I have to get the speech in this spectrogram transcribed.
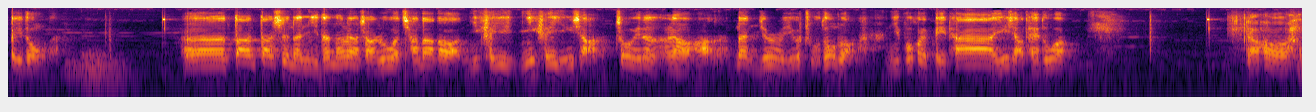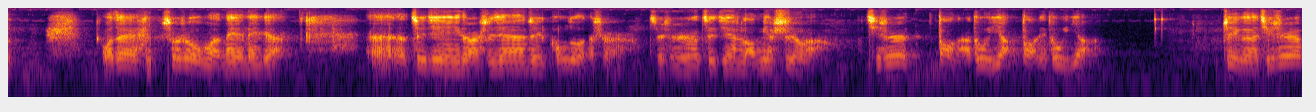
被动的。呃，但但是呢，你的能量场如果强大到你可以你可以影响周围的能量的话呢，那你就是一个主动状态，你不会被他影响太多。然后我再说说我那那个。呃，最近一段时间这个工作的事儿，就是最近老面试嘛。其实到哪都一样，道理都一样。这个其实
